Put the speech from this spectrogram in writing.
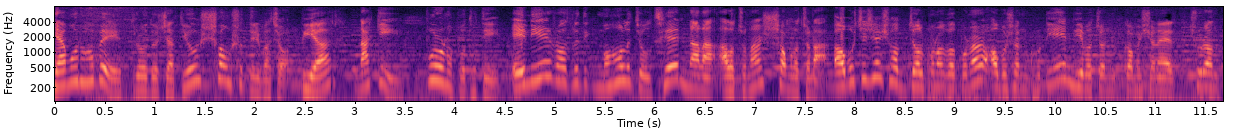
কেমন হবে ত্রয়োদশ জাতীয় সংসদ নির্বাচন? পিয়ার নাকি পুরনো পদ্ধতি? এ নিয়ে রাজনৈতিক মহলে চলছে নানা আলোচনার সমালোচনা। অবশেষে সব জল্পনা কল্পনার অবসান ঘটিয়ে নির্বাচন কমিশনের চূড়ান্ত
